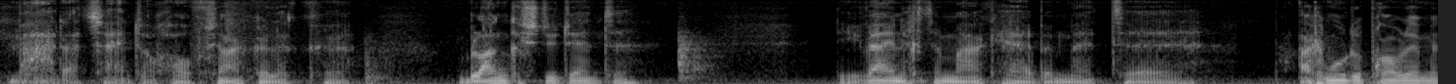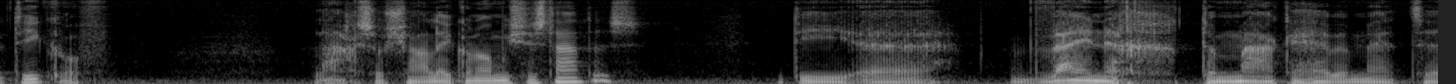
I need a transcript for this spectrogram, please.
Maar dat zijn toch hoofdzakelijk blanke studenten. Die weinig te maken hebben met armoedeproblematiek of lage sociaal-economische status. Die uh, weinig te maken hebben met uh,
